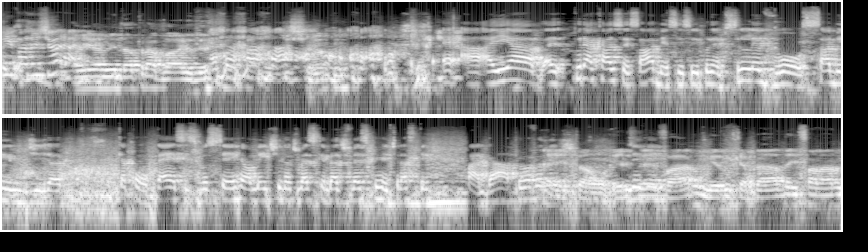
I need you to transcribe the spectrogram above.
rir pra não chorar, Aí né? ia me dar trabalho depois. É, aí, a- a- por acaso, vocês sabem, assim, se, por exemplo, se levou, sabem de, já, que acontece se você realmente não tivesse quebrado, tivesse que retirar, você tem que pagar, É, provavelmente. então, eles Deve- levaram mesmo quebrada e falaram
